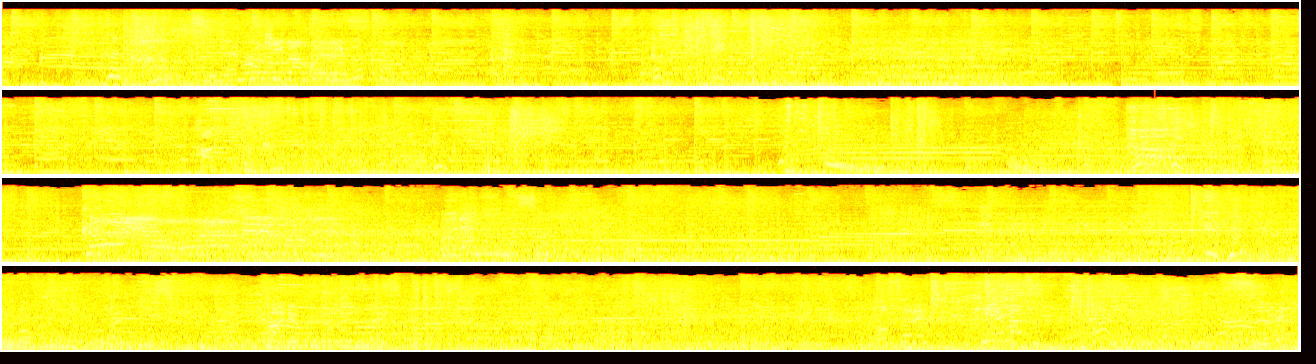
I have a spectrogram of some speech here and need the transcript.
爪も牙も鈍ったわ動かない。方がいいです火力が足りない恐れひるまずすべて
